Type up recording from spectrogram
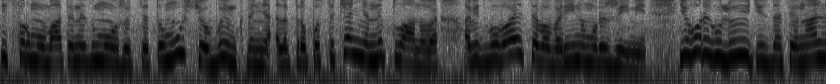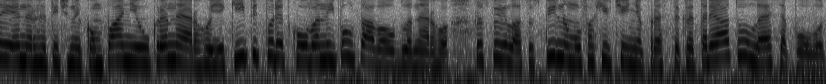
і сформувати не зможуть. Це тому, що вимкнення електропостачання не планове, а відбувається в аварійному режимі. Його регулюють із національної енергетичної компанії Укренерго, який підпорядкований Полтава Обленерго, розповіла Суспільному фахівчиня прес-секретаріату Леся Повод.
